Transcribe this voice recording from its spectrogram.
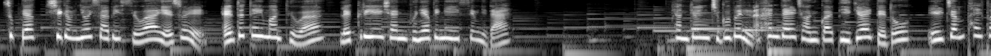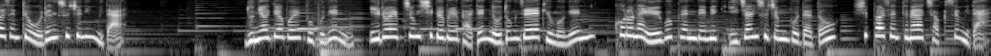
숙박, 식음료 서비스와 예술, 엔터테인먼트와 레크리에이션 분야 등이 있습니다. 평균 주급은 한 달 전과 비교할 때도 1.8% 오른 수준입니다. 눈여겨볼 부분은 1월 중 시급을 받은 노동자의 규모는 코로나19 팬데믹 이전 수준보다도 10%나 적습니다.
